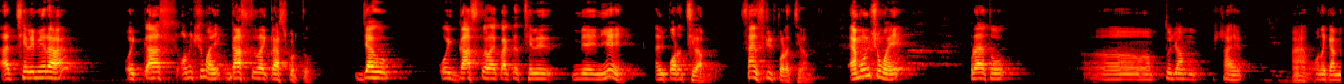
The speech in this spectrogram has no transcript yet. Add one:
আর ছেলেমেয়েরা ওই ক্লাস অনেক সময় গাছতলায় ক্লাস করতো। যাই হোক ওই গাছতলায় কয়েকটা ছেলে মেয়ে নিয়ে আমি পড়াচ্ছিলাম সংস্কৃত পড়াচ্ছিলাম। এমন সময়ে প্রয়াত তোজাম সাহেব হ্যাঁ ওনাকে আমি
